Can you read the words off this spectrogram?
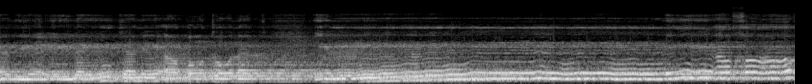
يدي إليك لأقتلك. إني أخاف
